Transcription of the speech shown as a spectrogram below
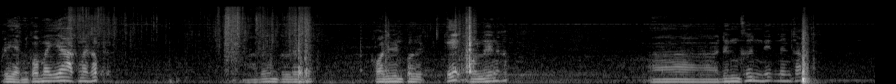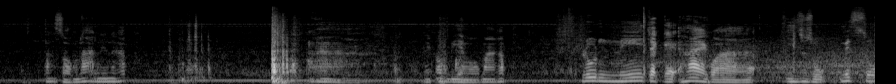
เปลี่ยนก็ไม่ยากนะครับ มาเริ่มกันเลยครับก่อนอื่นเปิดเก๊ะก่อนเลยนะครับอ่าดึงขึ้นนิดนึงครับ ทั้งสองด้านนี้นะครับอ่าแล้วก็เบี่ยงออกมาครับ รุ่นนี้จะแกะให้กว่าอีซูซูมิตซู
